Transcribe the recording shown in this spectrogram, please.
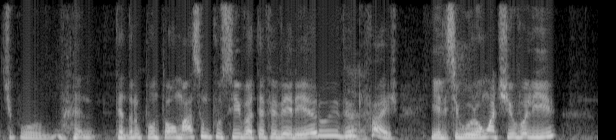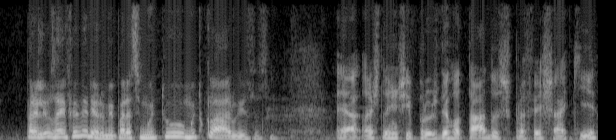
tipo, tentando pontuar o máximo possível até fevereiro e ver É. o que faz. E ele segurou um ativo ali para ele usar em fevereiro. Me parece muito, muito claro isso. Assim. É, antes da gente ir para os derrotados, para fechar aqui,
